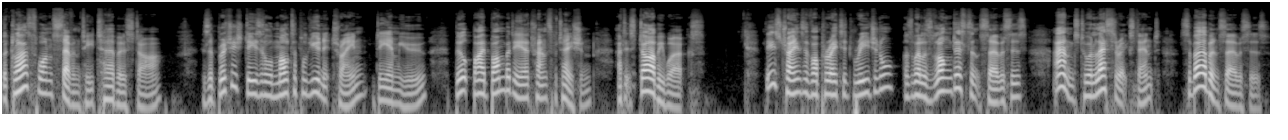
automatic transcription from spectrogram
The Class 170 Turbostar is a British diesel multiple unit train DMU built by Bombardier Transportation at its Derby works. These trains have operated regional as well as long distance services and, to a lesser extent, suburban services.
